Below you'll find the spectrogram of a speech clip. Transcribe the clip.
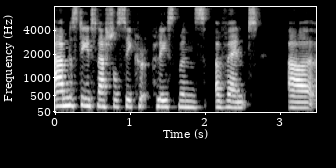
amnesty international secret policeman's event uh,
